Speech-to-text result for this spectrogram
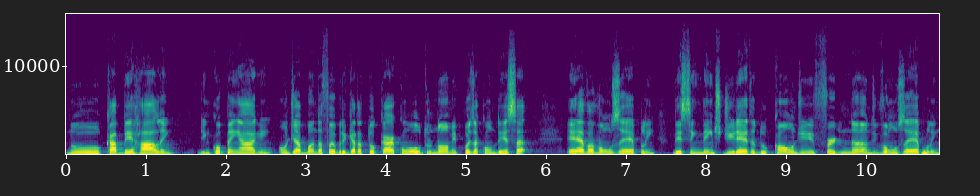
no KB Hallen, em Copenhagen, onde a banda foi obrigada a tocar com outro nome, pois a condessa Eva von Zeppelin, descendente direta do Conde Ferdinand von Zeppelin,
